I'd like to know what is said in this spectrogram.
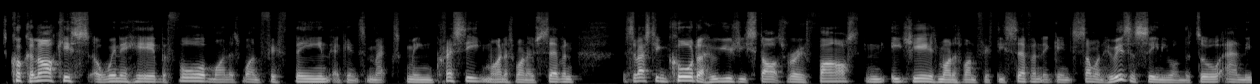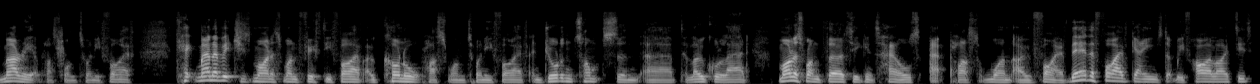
It's Kokkinakis, a winner here before, minus 115 against Maxime Cressy, minus 107. Sebastian Korda, who usually starts very fast in each year, is minus 157 against someone who is a senior on the tour, Andy Murray at plus 125. Kekmanovic is minus 155, O'Connell plus 125, and Jordan Thompson, uh, the local lad, minus 130 against Halys at plus 105. They're the five games that we've highlighted.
